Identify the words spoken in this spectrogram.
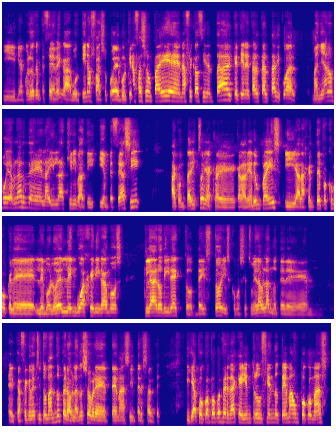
Y me acuerdo que empecé, venga, Burkina Faso. Pues Burkina Faso es un país en África Occidental que tiene tal, tal, tal y cual. Mañana os voy a hablar de la isla Kiribati. Y empecé así a contar historias ca- cada día de un país y a la gente pues como que le, le moló el lenguaje, digamos, claro, directo de stories, como si estuviera hablándote de mm, el café que me estoy tomando, pero hablando sobre temas interesantes. Y ya poco a poco es verdad que he ido introduciendo temas un poco más,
